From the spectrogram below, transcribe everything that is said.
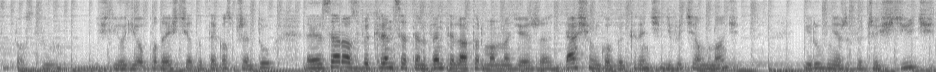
Po prostu jeśli chodzi o podejście do tego sprzętu. E, zaraz wykręcę ten wentylator, mam nadzieję, że da się go wykręcić, wyciągnąć i również wyczyścić.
